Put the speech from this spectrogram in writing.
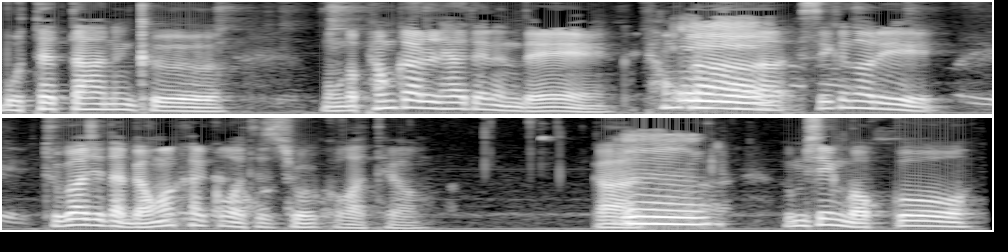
못했다 하는 그 뭔가 평가를 해야 되는데 그 평가 예. 시그널이 두 가지 다 명확할 것 같아서 좋을 것 같아요. 그러니까 음. 음식 먹고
